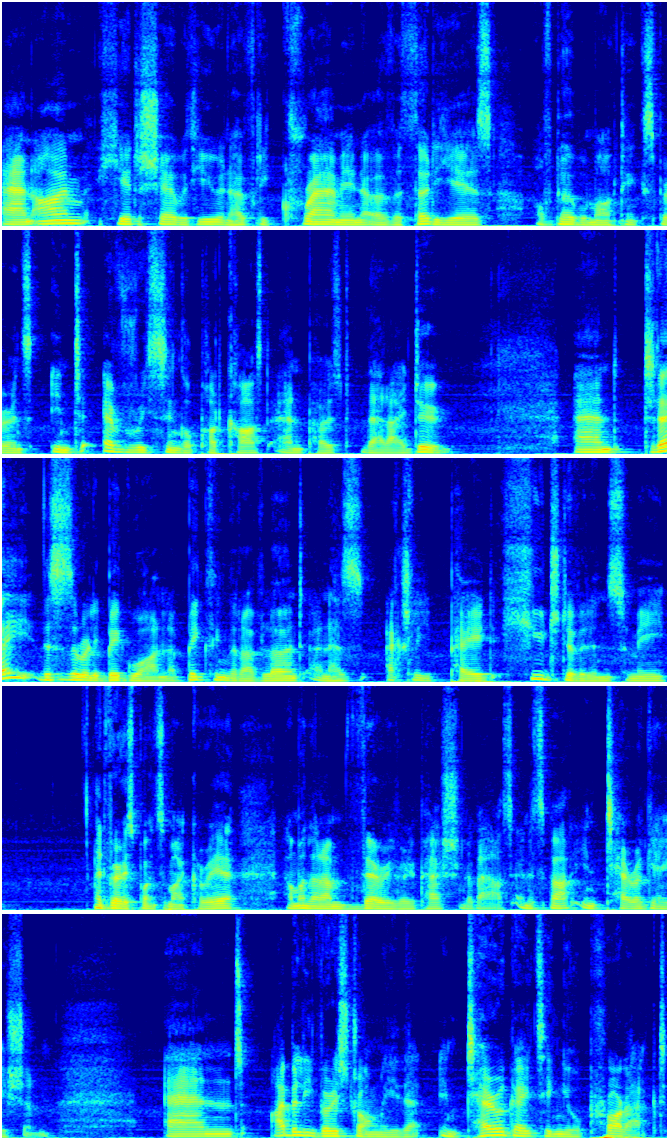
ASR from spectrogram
and I'm here to share with you and hopefully cram in over 30 years of global marketing experience into every single podcast and post that I do. And today, this is a really big one, a big thing that I've learned and has actually paid huge dividends for me at various points in my career, and one that I'm very, very passionate about. And it's about interrogation. And I believe very strongly that interrogating your product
